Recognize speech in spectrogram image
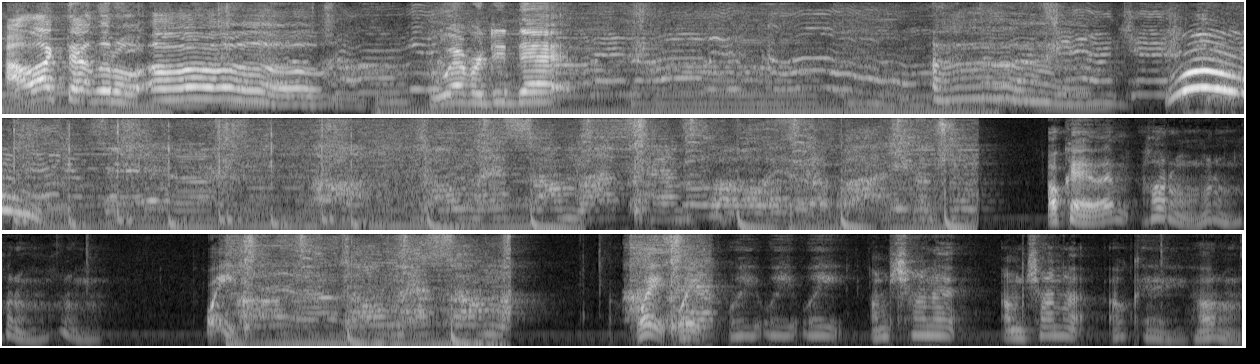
I like that little oh. Whoever did that. Oh. Woo. Okay, let me hold on, hold on, hold on, hold on. Wait. Wait, wait, wait, wait, wait. I'm trying to I'm trying to okay, hold on.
